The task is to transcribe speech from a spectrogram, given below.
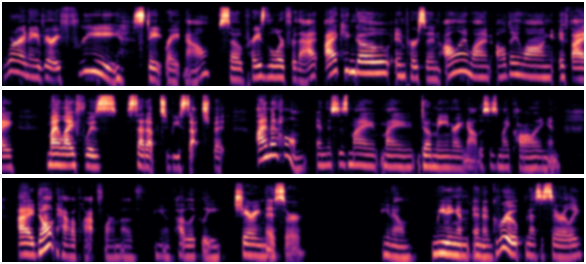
we're in a very free state right now. So praise the Lord for that. I can go in person all I want all day long if I my life was set up to be such, but I'm at home and this is my my domain right now. This is my calling and I don't have a platform of, you know, publicly sharing this or you know, meeting in, in a group necessarily,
